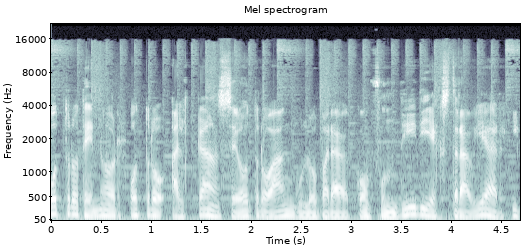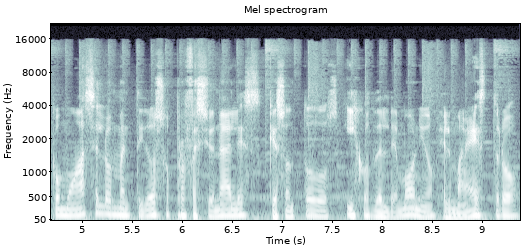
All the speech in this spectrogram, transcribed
otro tenor, otro alcance, otro ángulo para confundir y extraviar. Y como hacen los mentirosos profesionales, que son todos hijos del demonio, el maestro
